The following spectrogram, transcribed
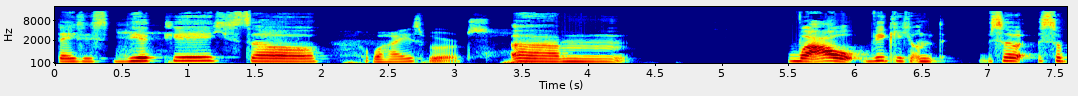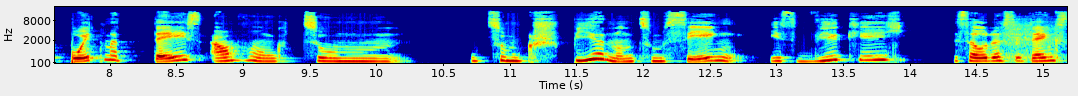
Das ist wirklich so, Wise words. ähm, wow, wirklich. Und so, sobald man das anfängt zum, zum Spüren und zum Sehen, ist wirklich so, dass du denkst,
